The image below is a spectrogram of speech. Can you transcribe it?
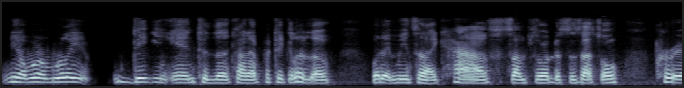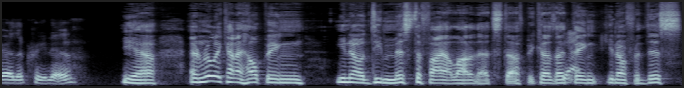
You know, we're really digging into the kind of particulars of what it means to like have some sort of successful career as a creative. Yeah, and really kind of helping you know demystify a lot of that stuff because I yeah. think you know for this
